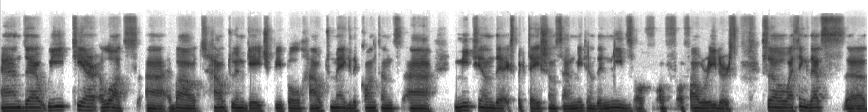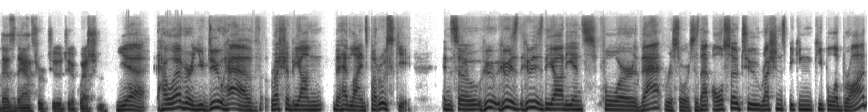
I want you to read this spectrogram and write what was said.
And uh, we care a lot uh, about how to engage people, how to make the content uh, meeting the expectations and meeting the needs of, of, of our readers. So I think that's uh, that's the answer to, to your question. Yeah. However, you do have Russia Beyond the Headlines, Paruski. And so, who who is who is the audience for that resource? Is that also to Russian speaking people abroad,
